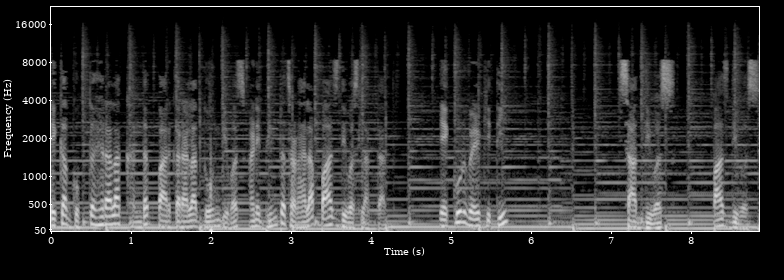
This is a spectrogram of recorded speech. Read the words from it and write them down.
एका गुप्तहेराला खंदक पार करायला दोन दिवस आणि भिंत चढायला पाच दिवस लागतात. एकूण वेळ किती? सात दिवस पाच दिवस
